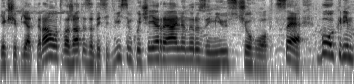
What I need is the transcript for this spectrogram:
Якщо п'ятий раунд вважати за 10-8, хоча я реально не розумію, з чого б це. Бо окрім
